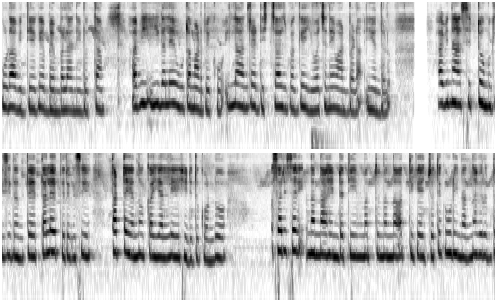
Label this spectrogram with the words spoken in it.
ಕೂಡ ವಿದ್ಯೆಗೆ ಬೆಂಬಲ ನೀಡುತ್ತಾ, ಅವಿ ಈಗಲೇ ಊಟ ಮಾಡಬೇಕು ಇಲ್ಲ ಅಂದರೆ ಡಿಸ್ಚಾರ್ಜ್ ಬಗ್ಗೆ ಯೋಚನೆ ಮಾಡಬೇಡ ಎಂದಳು ಅವಿನ ಸಿಟ್ಟು ಮುಗಿಸಿದಂತೆ ತಲೆ ತಿರುಗಿಸಿ ತಟ್ಟೆಯನ್ನು ಕೈಯಲ್ಲಿ ಹಿಡಿದುಕೊಂಡು, ಸರಿ ಸರಿ, ನನ್ನ ಹೆಂಡತಿ ಮತ್ತು ನನ್ನ ಅತ್ತಿಗೆ ಜೊತೆಗೂಡಿ ನನ್ನ ವಿರುದ್ಧ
